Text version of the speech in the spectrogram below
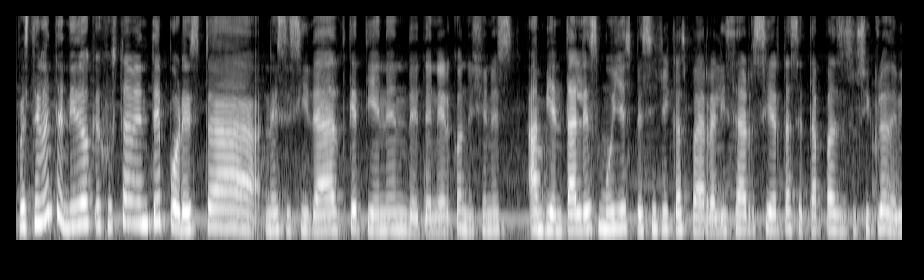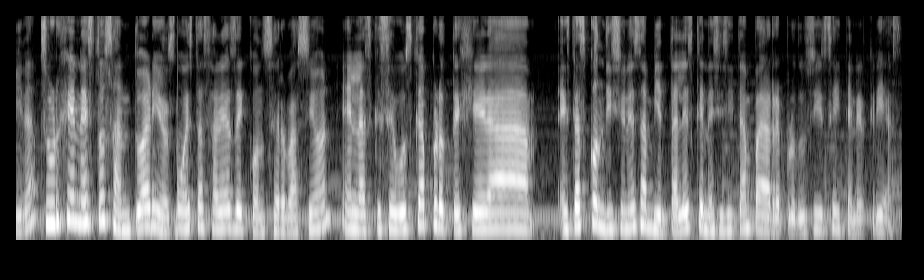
Pues tengo entendido que justamente por esta necesidad que tienen de tener condiciones ambientales muy específicas para realizar ciertas etapas de su ciclo de vida, surgen estos santuarios o estas áreas de conservación en las que se busca proteger a estas condiciones ambientales que necesitan para reproducirse y tener crías.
